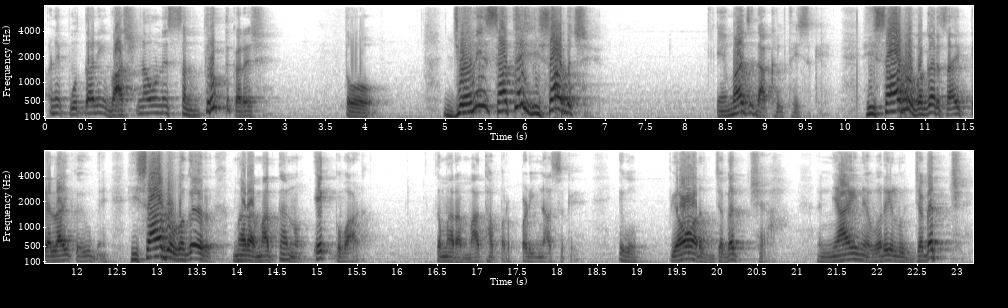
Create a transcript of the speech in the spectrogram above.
અને પોતાની વાસનાઓને સંતૃપ્ત કરે છે, તો જેની સાથે હિસાબ છે, એમાં જ દાખલ થઈ શકે. હિસાબ વગર સાહેબ પહેલાંય કહ્યું મેં. હિસાબ વગર મારા માથાનો એક વાળ તમારા માથા પર પડી ના શકે. એવો પ્યોર જગત છે આ. ન્યાયને વરેલું જગત છે.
